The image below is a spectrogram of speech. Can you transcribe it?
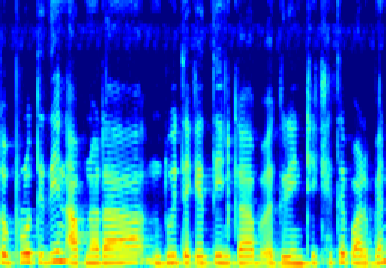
তো প্রতিদিন আপনারা দুই থেকে তিন কাপ গ্রিন টি খেতে পারবেন।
